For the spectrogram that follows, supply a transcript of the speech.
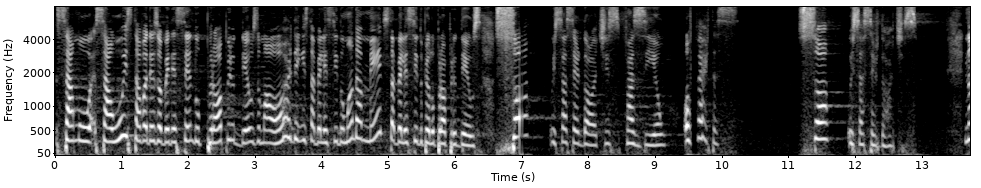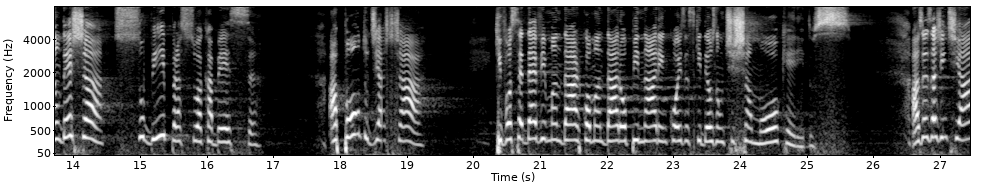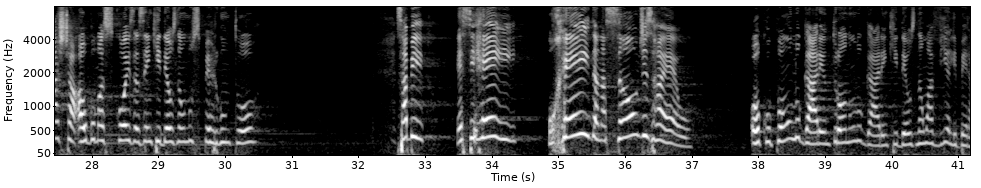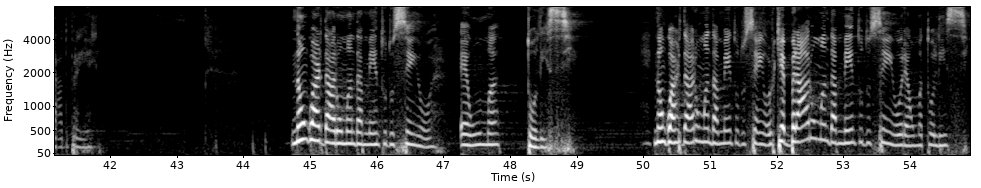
Samuel, Saul estava desobedecendo o próprio Deus, uma ordem estabelecida, um mandamento estabelecido pelo próprio Deus. Só os sacerdotes faziam ofertas. Só os sacerdotes. Não deixa subir para sua cabeça a ponto de achar que você deve mandar, comandar, opinar em coisas que Deus não te chamou, queridos. Às vezes a gente acha algumas coisas em que Deus não nos perguntou. Sabe, esse rei, o rei da nação de Israel, ocupou um lugar, entrou num lugar em que Deus não havia liberado para ele. Não guardar o mandamento do Senhor é uma tolice. Não guardar um mandamento do Senhor, quebrar um mandamento do Senhor é uma tolice.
